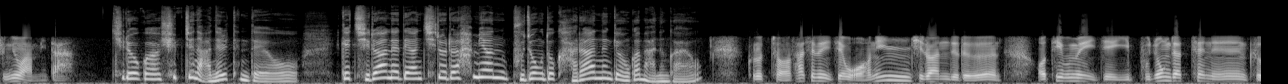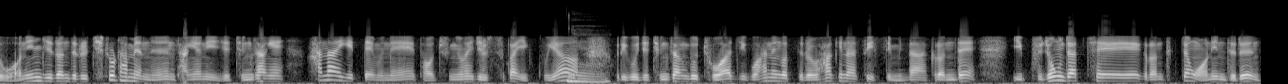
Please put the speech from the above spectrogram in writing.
중요합니다. 치료가 쉽진 않을 텐데요. 이게 질환에 대한 치료를 하면 부종도 가라앉는 경우가 많은가요? 그렇죠. 사실은 이제 원인 질환들은 어떻게 보면 이제 이 부종 자체는 그 원인 질환들을 치료를 하면은 당연히 이제 증상의 하나이기 때문에 더 중요해질 수가 있고요. 네. 그리고 이제 증상도 좋아지고 하는 것들을 확인할 수 있습니다. 그런데 이 부종 자체의 그런 특정 원인들은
